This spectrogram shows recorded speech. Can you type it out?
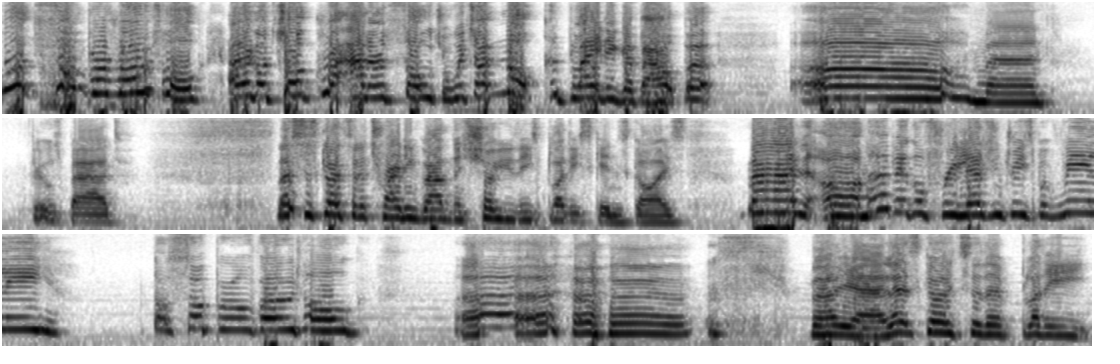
want Sombra Roadhog, and I got Junkrat, Ana, and Soldier, which I'm not complaining about, but... Oh, man. Feels bad. Let's just go to the training ground and show you these bloody skins, guys. Man, oh, I'm happy I got three legendaries, but really? Not Sombra or Roadhog? Uh, but yeah, let's go to the bloody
